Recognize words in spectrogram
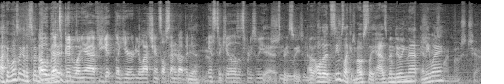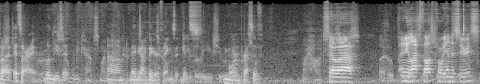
I wasn't gonna spend. Oh, that's a good one. Yeah, if you get like your, your last chance, I'll send it up and Yeah. insta kills. It's pretty sweet. Yeah, it's pretty sweet. Uh, although it seems like it mostly has been doing that anyway, My most cherished. but it's all right. We'll use it. many camps my wife Um, maybe on bigger things it gets believe she would more impressive. So, uh, any last thoughts before we end this series?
